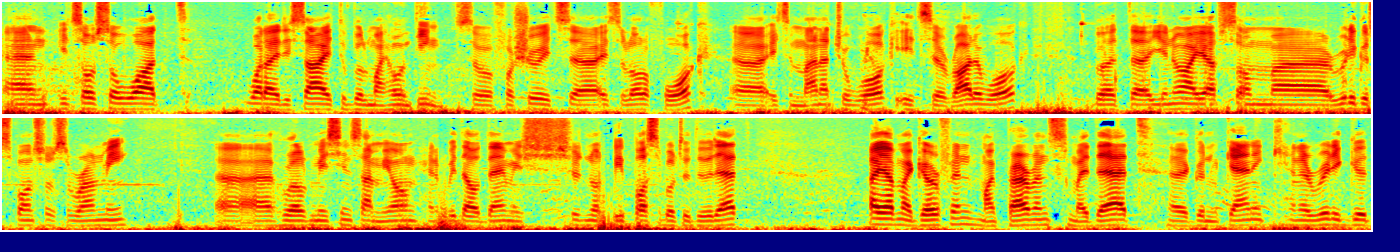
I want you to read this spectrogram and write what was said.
and it's also what what I decide to build my own team. So for sure, it's uh, it's a lot of work. Uh, it's a manager work. It's a rider work. But uh, you know, I have some uh, really good sponsors around me uh, who helped me since I'm young, and without them, it should not be possible to do that. I have my girlfriend, my parents, my dad, a good mechanic, and a really good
